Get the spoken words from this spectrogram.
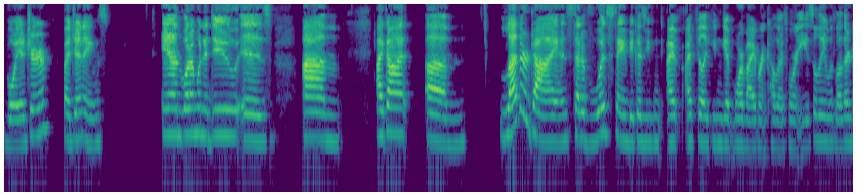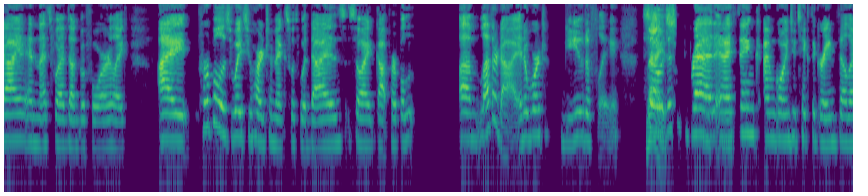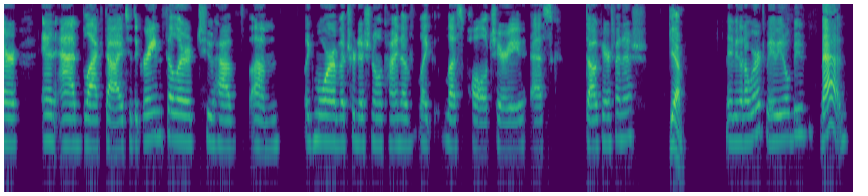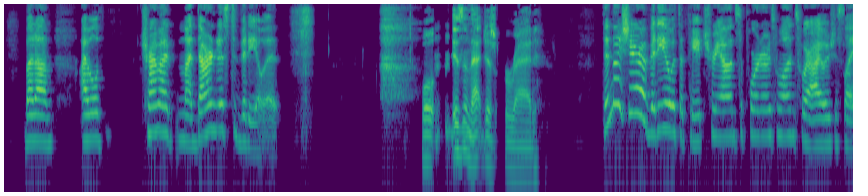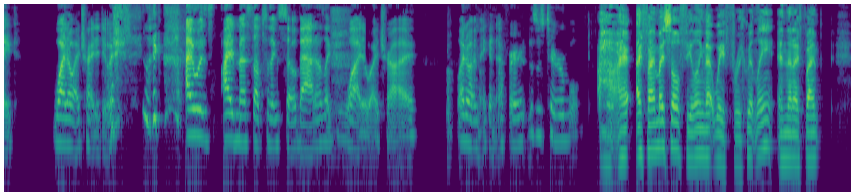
Voyager by Jennings. And what I'm going to do is, um, I got um, leather dye instead of wood stain because you can. I I feel like you can get more vibrant colors more easily with leather dye, and that's what I've done before. Like I purple is way too hard to mix with wood dyes, so I got purple um, leather dye, and it worked beautifully. So Nice. this is red, and I think I'm going to take the grain filler and add black dye to the grain filler to have um like more of a traditional kind of like Les Paul cherry esque dog hair finish. Yeah. Maybe that'll work. Maybe it'll be bad, but um, I will try my my darndest to video it. Well, isn't that just rad? Didn't I share a video with the Patreon supporters once where I was just like, why do I try to do anything? like I was I messed up something so bad. I was like, why do I try? Why do I make an effort? This is terrible. Ah, I I find myself feeling that way frequently, and then I find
